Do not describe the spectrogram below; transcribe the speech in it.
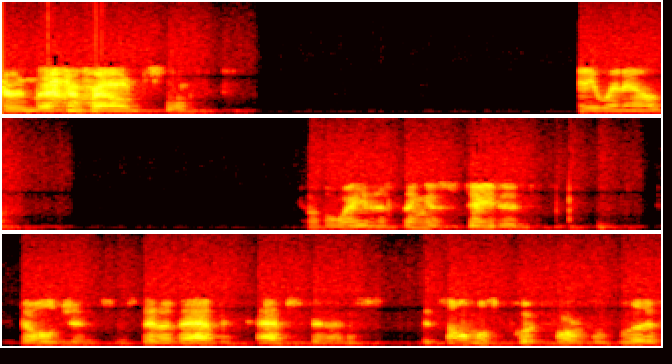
turn that around. So Anyone else? You know, the way this thing is stated, indulgence instead of ab- abstinence, it's almost put forth as if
